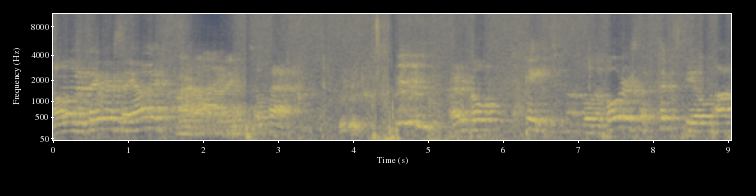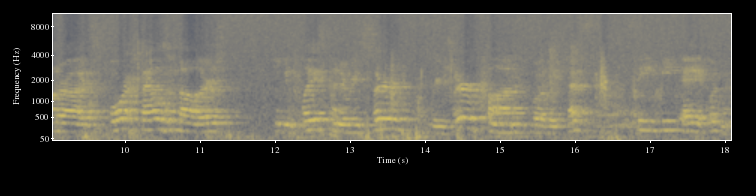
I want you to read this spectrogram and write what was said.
All those in favor, say aye. Aye. So passed. Article 8, will the voters of Pittsfield authorize $4,000 to be placed in a reserve, reserve fund for the SCBA equipment,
